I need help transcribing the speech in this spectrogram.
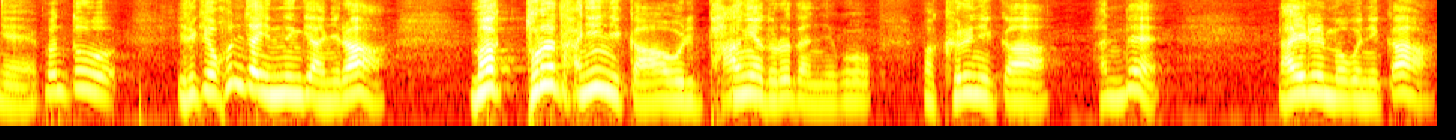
예, 그건 또 이렇게 혼자 있는 게 아니라 막 돌아다니니까 우리 방에 돌아다니고 막 그러니까 한데 나이를 먹으니까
